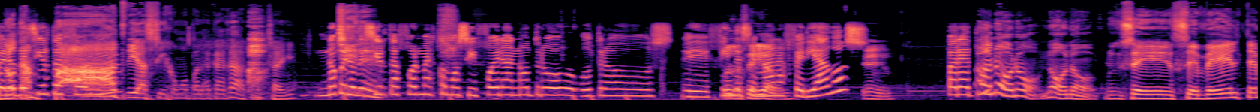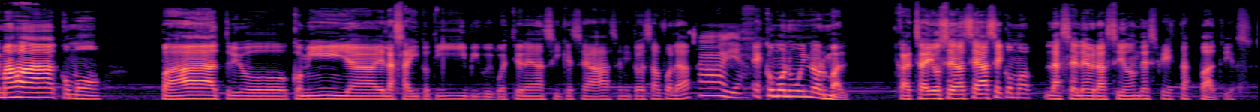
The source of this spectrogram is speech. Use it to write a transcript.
Pero no de tan cierta forma- patria, así como para la cagada, ¿cachai? No, pero de Chile. cierta forma es como si fueran otro, otros eh, fin de feriado. semana feriados Eh, para ti. Ah, no, no, no, no. Se, se ve el tema como patrio, comillas, el asadito típico y cuestiones así que se hacen y toda esa bola. Ah, ya. Es como muy normal. ¿Cachai? O sea, se hace como la celebración de fiestas patrias.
